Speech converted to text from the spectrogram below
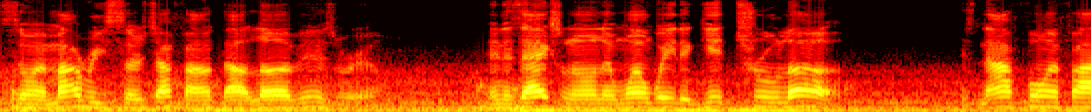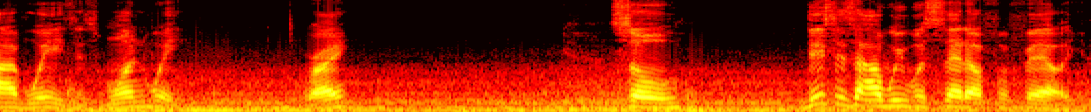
So in my research, I found out love is real. And it's actually only one way to get true love. It's not four and five ways, it's one way. Right? So, this is how we were set up for failure.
